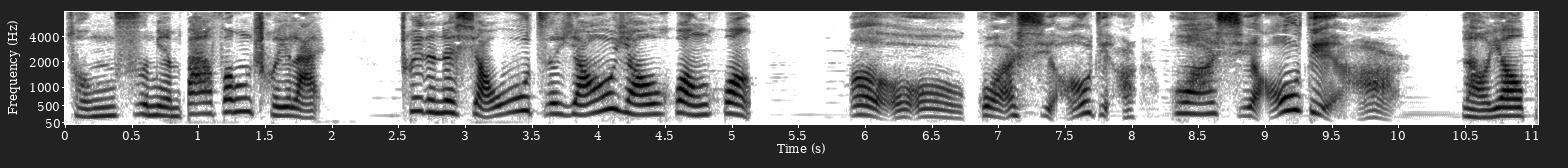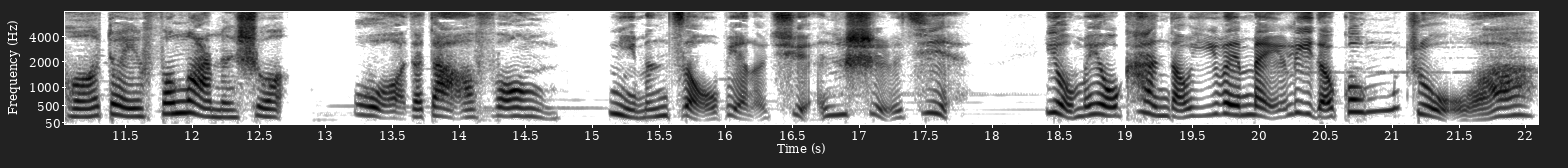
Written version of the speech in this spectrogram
从四面八方吹来，吹得那小屋子摇摇晃晃。哦哦哦，刮小点儿，刮小点儿。老妖婆对风儿们说：“我的大风，你们走遍了全世界，有没有看到一位美丽的公主啊？”“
